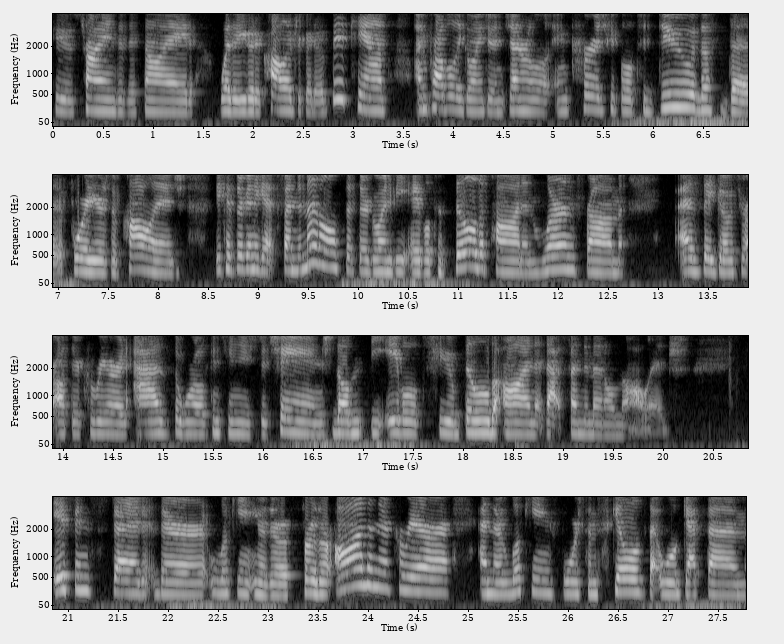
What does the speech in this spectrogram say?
who's trying to decide whether you go to college or go to a boot camp, I'm probably going to, in general, encourage people to do the, the four years of college because they're going to get fundamentals that they're going to be able to build upon and learn from as they go throughout their career and as the world continues to change, they'll be able to build on that fundamental knowledge. If instead they're looking, you know, they're further on in their career and they're looking for some skills that will get them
